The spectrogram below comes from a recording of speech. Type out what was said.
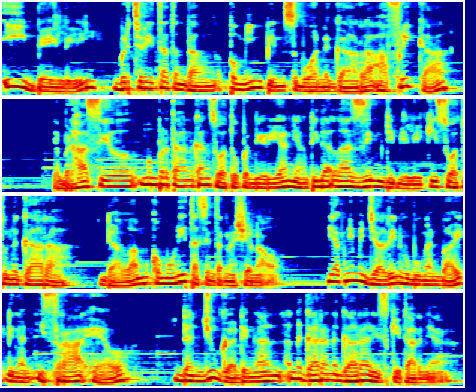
E. Bailey bercerita tentang pemimpin sebuah negara Afrika yang berhasil mempertahankan suatu pendirian yang tidak lazim dimiliki suatu negara dalam komunitas internasional, yakni menjalin hubungan baik dengan Israel dan juga dengan negara-negara di sekitarnya.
